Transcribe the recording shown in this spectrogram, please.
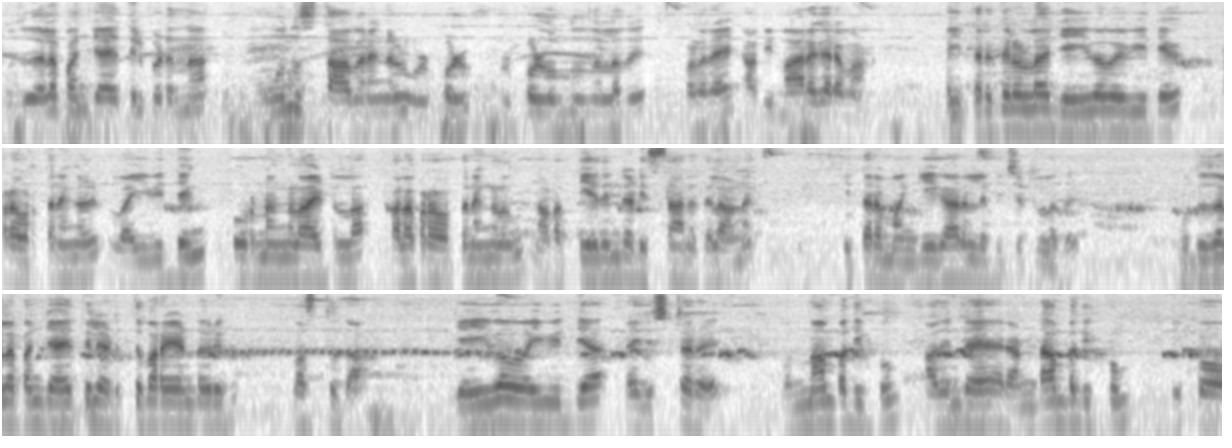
പുതുതല പഞ്ചായത്തിൽപ്പെടുന്ന മൂന്ന് സ്ഥാപനങ്ങൾ ഉൾക്കൊൾ ഉൾക്കൊള്ളുന്നു എന്നുള്ളത് വളരെ അഭിമാനകരമാണ്. ഇത്തരത്തിലുള്ള ജൈവ വൈവിധ്യ പ്രവർത്തനങ്ങൾ വൈവിധ്യം പൂർണങ്ങളായിട്ടുള്ള പല പ്രവർത്തനങ്ങളും നടത്തിയതിന്റെ അടിസ്ഥാനത്തിലാണ് ഇത്തരം അംഗീകാരം ലഭിച്ചിട്ടുള്ളത്. മുതുതല പഞ്ചായത്തിൽ എടുത്തു പറയേണ്ട ഒരു വസ്തുത ജൈവ വൈവിധ്യ രജിസ്റ്റർ ഒന്നാം പതിപ്പും അതിന്റെ രണ്ടാം പതിപ്പും ഇപ്പോൾ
